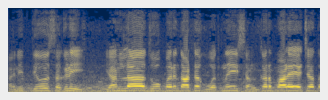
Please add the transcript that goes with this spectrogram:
आणि ते सगळे यांना जोपर्यंत अटक होत नाही शंकर पाळ्या याच्यात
